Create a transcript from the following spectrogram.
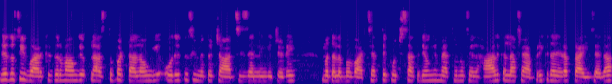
ਜੇ ਤੁਸੀਂ ਵਰਕ ਕਰਵਾਓਗੇ ਪਲੱਸ ਦੁਪੱਟਾ ਲਾਓਗੇ, ਉਹਦੇ ਤੁਸੀਂ ਮੇਰੇ ਤੋਂ ਚਾਰजेस ਦੇਣਗੇ ਜਿਹੜੇ ਮਤਲਬ WhatsApp ਤੇ ਪੁੱਛ ਸਕਦੇ ਹੋਗੇ, ਮੈਂ ਤੁਹਾਨੂੰ ਫਿਲਹਾਲ ਕੱਲਾ ਫੈਬਰਿਕ ਦਾ ਜਿਹੜਾ ਪ੍ਰਾਈਸ ਹੈਗਾ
